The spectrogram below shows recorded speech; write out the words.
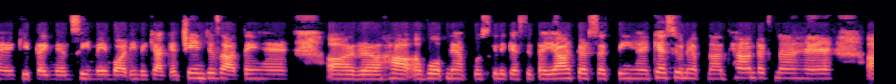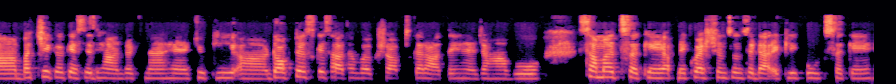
हैं कि प्रेगनेंसी में बॉडी में क्या क्या चेंजेस आते हैं और हाँ वो अपने आप को उसके लिए कैसे तैयार कर सकती हैं, कैसे उन्हें अपना ध्यान रखना है बच्चे का कैसे ध्यान रखना है, क्योंकि डॉक्टर्स के साथ हम वर्कशॉप्स कराते हैं जहाँ वो समझ सकें, अपने क्वेश्चन उनसे डायरेक्टली पूछ सकें।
